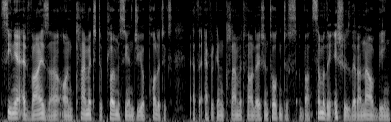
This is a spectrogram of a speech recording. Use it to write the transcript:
Senior Advisor on Climate Diplomacy and Geopolitics at the African Climate Foundation, talking to us about some of the issues that are now being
